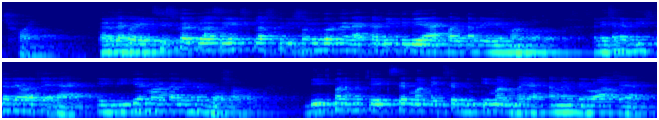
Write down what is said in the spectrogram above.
ছয়। তাহলে দেখো x square plus x plus three সমীকরণের একটা বীজ যদি এক হয়, তাহলে এর মান কত? তাহলে এখানে বীজটা দেওয়া আছে এক। এই বীজের মানটা আমি এখানে বসাবো। বীজ মানে হচ্ছে এক্সের মান এক্সের দুটি মান হয়, একটা মান দেওয়া আছে এক।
